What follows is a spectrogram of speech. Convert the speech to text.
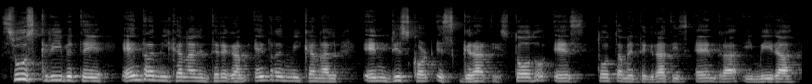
suscríbete, entra en mi canal en Telegram, entra en mi canal en Discord, es gratis, todo es totalmente gratis, entra y mira.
